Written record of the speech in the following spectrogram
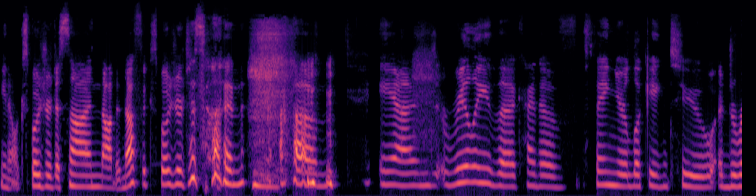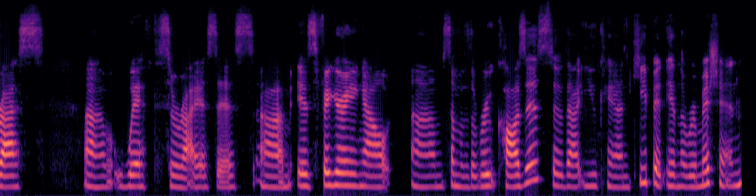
you know, exposure to sun, not enough exposure to sun, um, and really, the kind of thing you're looking to address um, with psoriasis um, is figuring out um, some of the root causes so that you can keep it in the remission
